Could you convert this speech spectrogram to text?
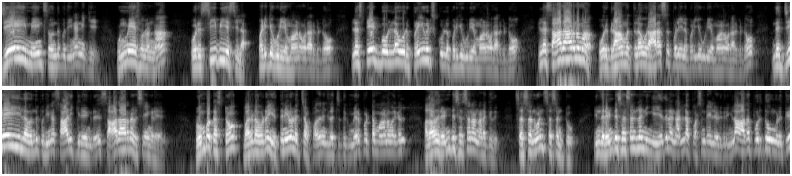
ஜேஇ மெயின்ஸ் வந்து பார்த்தீங்கன்னா இன்னைக்கு உண்மையை சொல்லணும்னா ஒரு சிபிஎஸ்சியில் படிக்கக்கூடிய மாணவராக இருக்கட்டும் இல்லை ஸ்டேட் போர்டில் ஒரு ப்ரைவேட் ஸ்கூலில் படிக்கக்கூடிய மாணவராக இருக்கட்டும் இல்லை சாதாரணமாக ஒரு கிராமத்தில் ஒரு அரசு பள்ளியில் படிக்கக்கூடிய மாணவராக இருக்கட்டும் இந்த ஜேஇயில் வந்து பார்த்தீங்கன்னா சாதிக்கிறதுங்கிறது சாதாரண விஷயம் கிடையாது. ரொம்ப கஷ்டம். வருட வருடம் எத்தனையோ லட்சம் பதினஞ்சு லட்சத்துக்கு மேற்பட்ட மாணவர்கள் அதாவது ரெண்டு செஷனாக நடக்குது. செஷன் ஒன் செஷன் டூ இந்த ரெண்டு செஷனில் நீங்கள் எதில் நல்ல பர்சன்டேஜ் எடுக்கிறீங்களோ அதை பொறுத்து உங்களுக்கு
